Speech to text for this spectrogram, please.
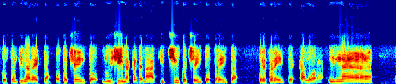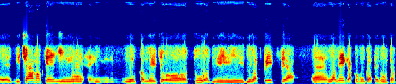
Costantina Retta 800, Luigina Cademacchi 530 preferenze. Allora, in, eh, eh, diciamo che in, in, nel collegio tuo di, di La Spezia eh, la Lega comunque ha tenuto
